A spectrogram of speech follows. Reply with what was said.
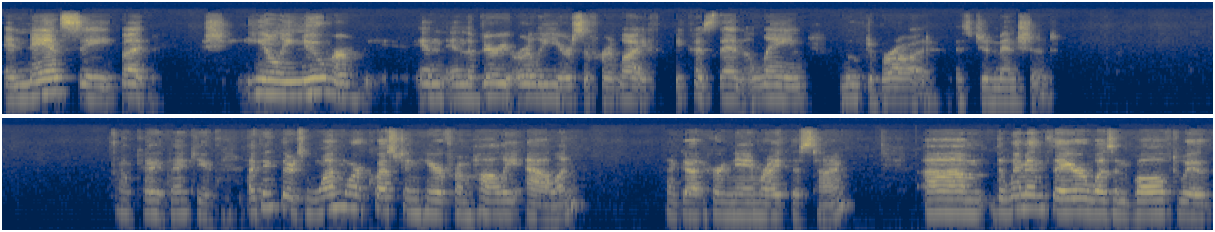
and Nancy, but he only knew her in, in the very early years of her life because then Elaine moved abroad, as Jim mentioned. Okay, thank you. I think there's one more question here from Holly Allen. I got her name right this time. Um, the women Thayer was involved with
